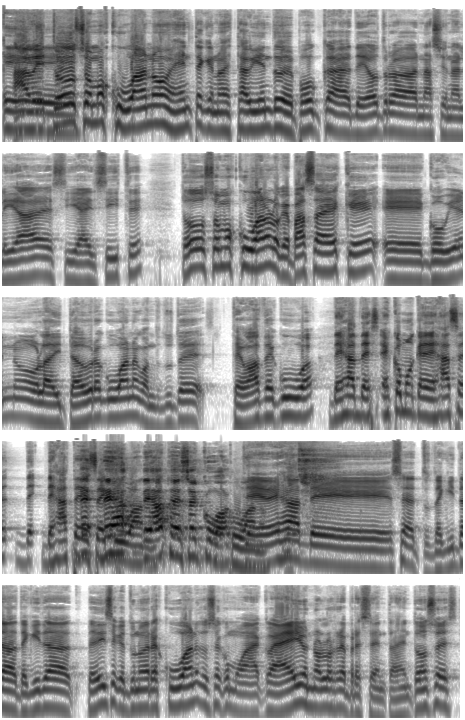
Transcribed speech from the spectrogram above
A eh, ver, todos somos cubanos, gente que nos está viendo de podcast de otras nacionalidades, si existe. Todos somos cubanos, lo que pasa es que eh, el gobierno o la dictadura cubana, cuando tú te, te vas de Cuba, Dejas de, es como que dejaste de, dejaste de, De- ser deja- cubano. Dejaste de ser cubano. Cubano. te dejas de... O sea, te quita, te quita, te dice que tú no eres cubano, entonces como a, a ellos no los representas. Entonces,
